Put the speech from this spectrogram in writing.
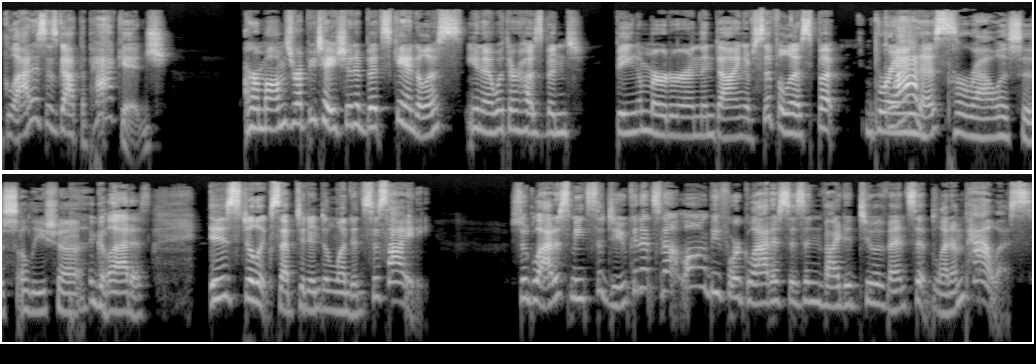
Gladys has got the package. Her mom's reputation, a bit scandalous, you know, with her husband being a murderer and then dying of syphilis, but Brain Gladys, paralysis, Alicia. Gladys, is still accepted into London society. So Gladys meets the Duke, and it's not long before Gladys is invited to events at Blenheim Palace.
